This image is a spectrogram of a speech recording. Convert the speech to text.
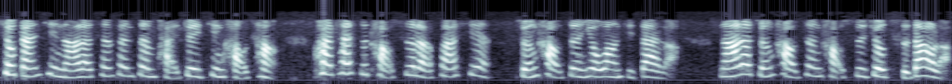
就赶紧拿了身份证排队进考场。快开始考试了，发现准考证又忘记带了，拿了准考证考试就迟到了。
